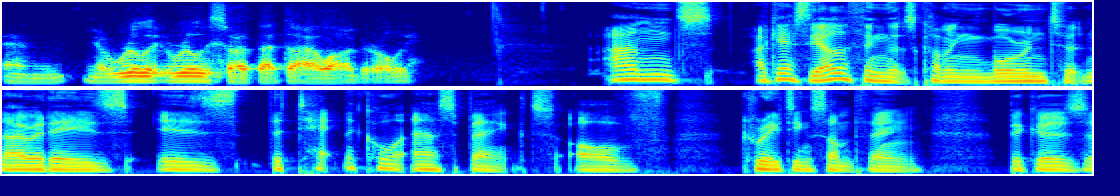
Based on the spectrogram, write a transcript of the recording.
and you know, really really start that dialogue early. And I guess the other thing that's coming more into it nowadays is the technical aspect of creating something, because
